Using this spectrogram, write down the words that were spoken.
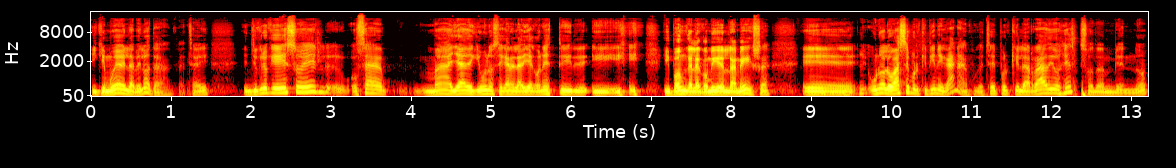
y que mueven la pelota. ¿cachai? Yo creo que eso es, o sea, más allá de que uno se gane la vida con esto y, y, ponga la comida en la mesa, eh, uno lo hace porque tiene ganas, ¿cachai? Porque la radio es eso también, ¿no?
